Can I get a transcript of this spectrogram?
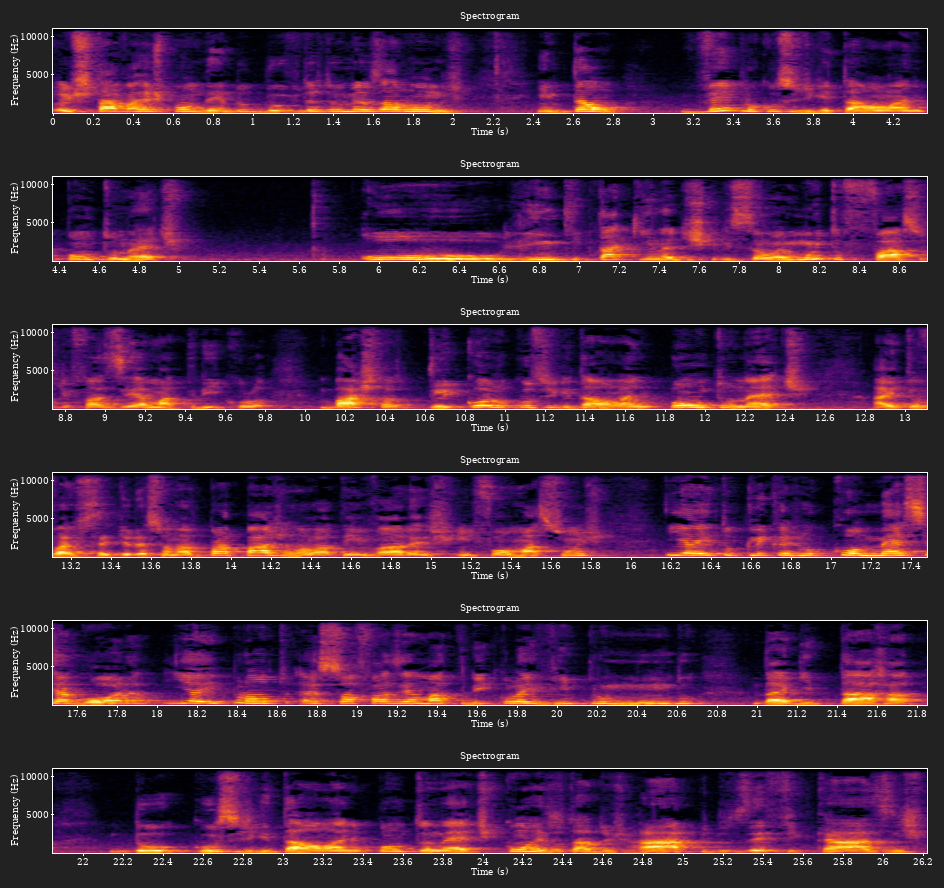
eu estava respondendo dúvidas dos meus alunos. Então, vem para o curso de guitarra online.net. O link está aqui na descrição. É muito fácil de fazer a matrícula. Basta clicou no curso de guitarra online.net aí tu vai ser direcionado para a página, lá tem várias informações, e aí tu clicas no Comece Agora, e aí pronto, é só fazer a matrícula e vir para o mundo da guitarra do curso de guitarra online.net com resultados rápidos, eficazes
